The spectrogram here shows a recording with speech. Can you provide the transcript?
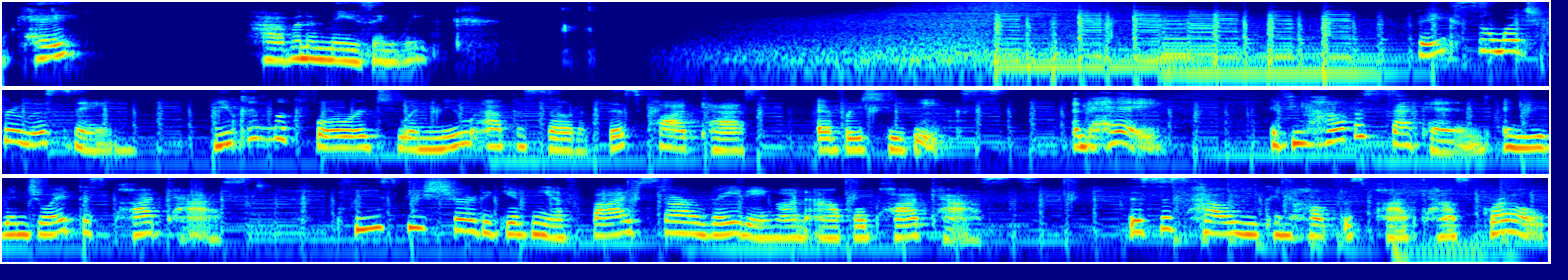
Okay? Have an amazing week. Thanks so much for listening. You can look forward to a new episode of this podcast every two weeks. And hey, if you have a second and you've enjoyed this podcast, please be sure to give me a five star rating on Apple Podcasts. This is how you can help this podcast grow.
